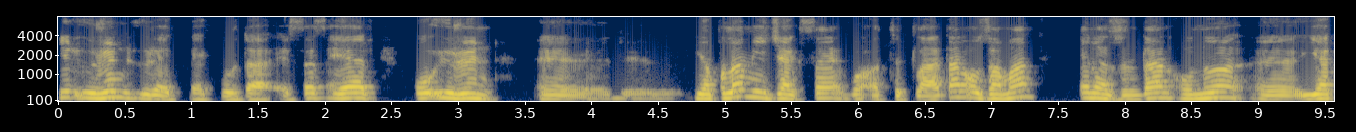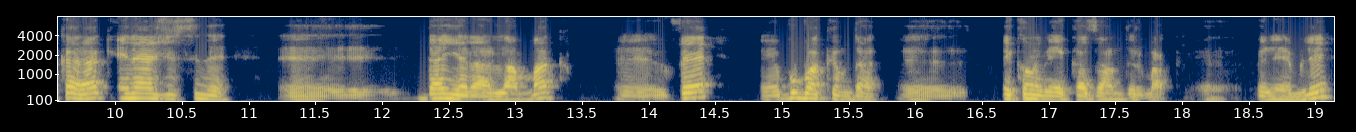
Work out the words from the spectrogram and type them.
bir ürün üretmek burada esas. Eğer o ürün e, yapılamayacaksa bu atıklardan o zaman en azından onu e, yakarak enerjisini e, den yararlanmak e, ve e, bu bakımda e, ekonomiye kazandırmak e, önemli.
